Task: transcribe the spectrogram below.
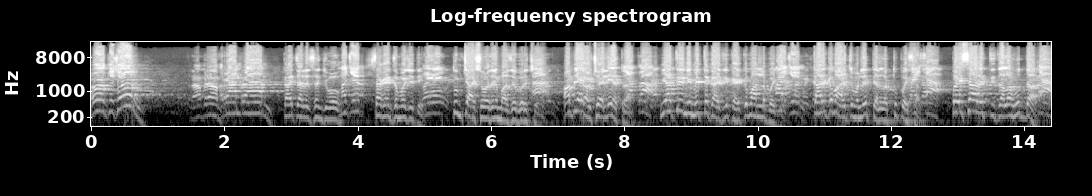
हो किशोर राम राम राम राम काय चालेल संजीव भाऊ मजेत सगळ्यांचं मजेत आहे. तुमच्या आशीर्वादाने माझं बरंच आहे. हा. आपल्या गावची आली यात्रा यात्रा. यात्रेनिमित्त काहीतरी कार्यक्रम आणला पाहिजे पाहिजे. कार्यक्रम आणायचं म्हणलं त्याला लागतो पैसा पैसा. पैसा आला की त्याला हुद्दा हुद्दा.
